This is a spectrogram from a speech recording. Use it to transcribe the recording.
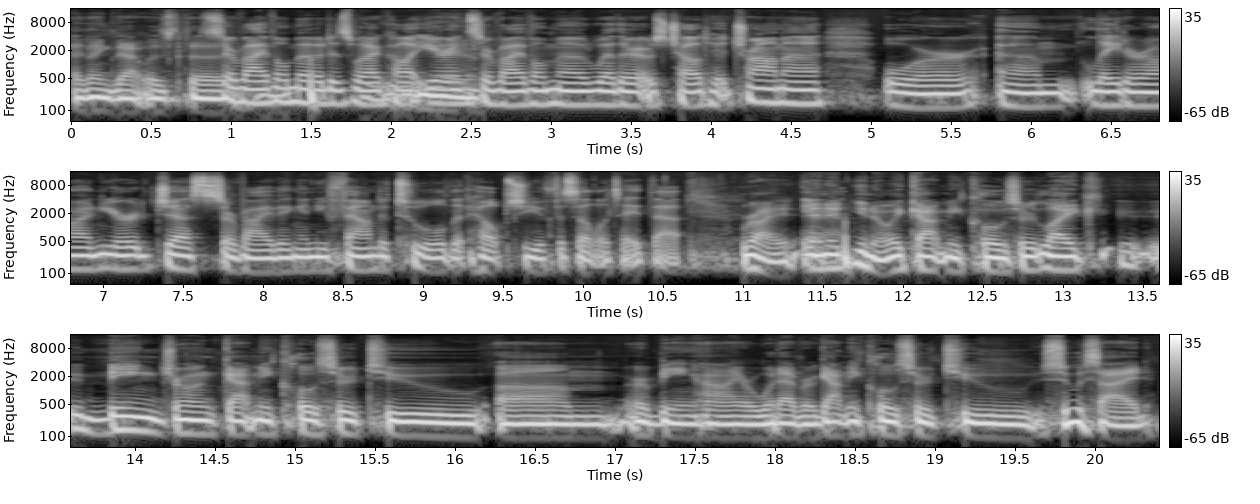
i think that was the survival mode is what I call it. You're in survival mode, whether it was childhood trauma or um, later on, you're just surviving and you found a tool that helps you facilitate that. Right. And it, you know, it got me closer. Like being drunk got me closer to, um, or being high or whatever, got me closer to suicide,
